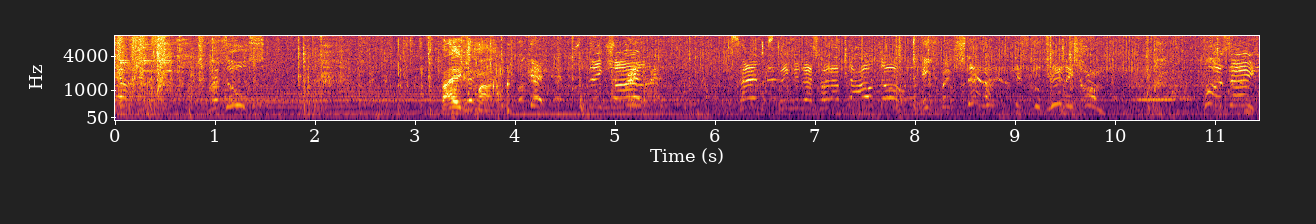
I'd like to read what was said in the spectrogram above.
her! Versuch's! Bald mal. Okay, rein! In das verdammte Auto! Ich bin schneller! Diskutier nicht rum! Vorsicht!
